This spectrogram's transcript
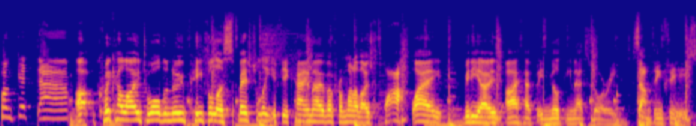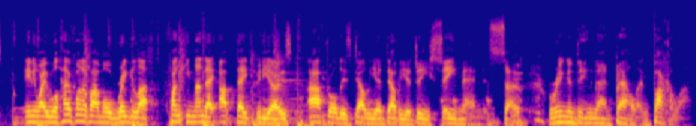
Funk it down. Uh, quick hello to all the new people, especially if you came over from one of those Huawei videos. I have been milking that story. Something fierce. Anyway, we'll have one of our more regular Funky Monday update videos after all this WWDC madness. So ring a ding that bell and buckle up.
